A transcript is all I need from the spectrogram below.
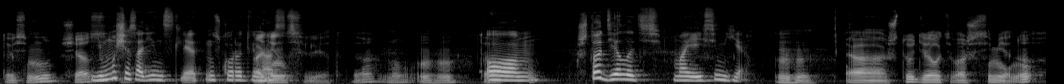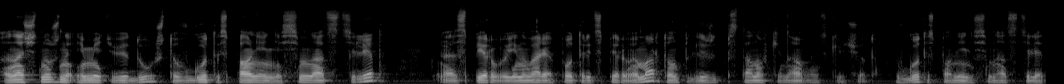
То есть ему сейчас... Ему сейчас 11 лет, ну скоро 12. 11 лет, да? Ну, угу, так. Что делать моей семье? Угу. А что делать в вашей семье? Ну, значит, нужно иметь в виду, что в год исполнения 17 лет, э, с 1 января по 31 марта, он подлежит постановке на воинский учет. В год исполнения 17 лет.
